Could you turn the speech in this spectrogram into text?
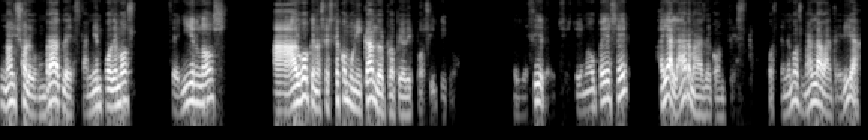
No hay solo umbrales. También podemos ceñirnos a algo que nos esté comunicando el propio dispositivo. Es decir, si estoy en UPS, hay alarmas de contexto. Pues tenemos mal la batería.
